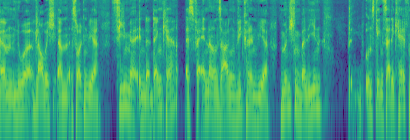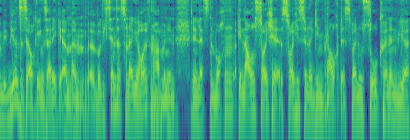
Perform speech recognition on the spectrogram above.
Ähm, nur glaube ich, ähm, sollten wir viel mehr in der Denke es verändern und sagen, wie können wir München, Berlin uns gegenseitig helfen, wie wir uns jetzt ja auch gegenseitig ähm, ähm, wirklich sensationell geholfen haben in den, in den letzten Wochen. Genau solche, solche Synergien braucht es, weil nur so können wir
